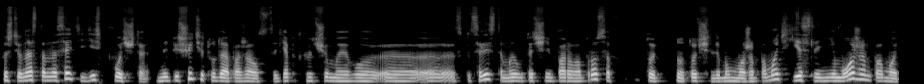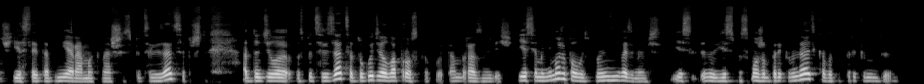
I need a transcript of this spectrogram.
слушайте у нас там на сайте есть почта. Напишите туда пожалуйста. Я подключу моего э, специалиста. Мы уточним пару вопросов. То, ну, точно ли мы можем помочь? Если не можем помочь если это вне рамок нашей специализации потому что одно дело специализация другое дело вопрос какой там разные вещи. Если мы не можем помочь мы не возьмемся. Если, ну, если мы сможем порекомендовать кого-то порекомендуем.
